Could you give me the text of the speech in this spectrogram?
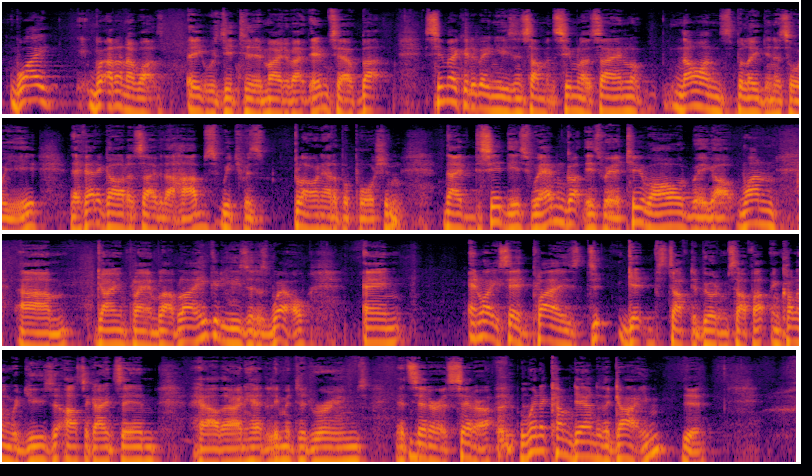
Why? Well, I don't know what Eagles did to motivate themselves, but Simo could have been using something similar, saying, "Look, no one's believed in us all year. They've had a go at us over the hubs, which was blown out of proportion. They've said this. We haven't got this. We're too old. We got one um, game plan. Blah blah. He could have used it as well, and and like you said, players get stuff to build himself up, and Collingwood use us against them, how they only had limited rooms, etc., etc. But when it come down to the game, yeah.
